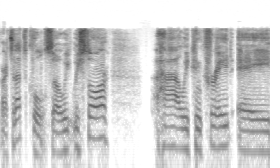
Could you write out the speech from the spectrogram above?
All right, so that's cool. So we, we saw how we can create a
